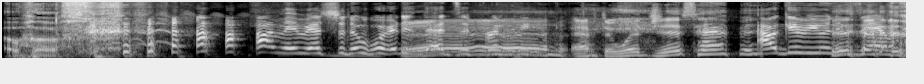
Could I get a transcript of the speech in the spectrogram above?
Oh, Maybe I should have worded that differently. Uh, after what just happened? I'll give you an example.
